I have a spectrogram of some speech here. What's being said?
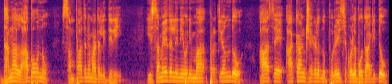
ಧನ ಲಾಭವನ್ನು ಸಂಪಾದನೆ ಮಾಡಲಿದ್ದೀರಿ. ಈ ಸಮಯದಲ್ಲಿ ನೀವು ನಿಮ್ಮ ಪ್ರತಿಯೊಂದು ಆಸೆ, ಆಕಾಂಕ್ಷೆಗಳನ್ನು ಪೂರೈಸಿಕೊಳ್ಳಬಹುದಾಗಿದ್ದು,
